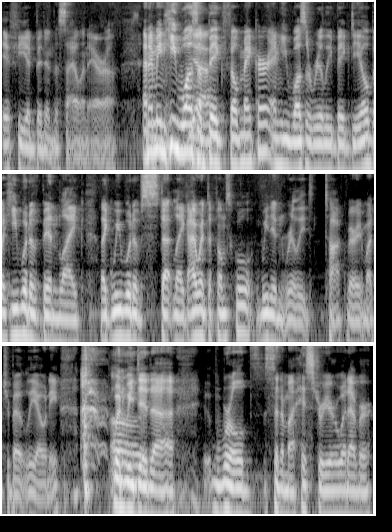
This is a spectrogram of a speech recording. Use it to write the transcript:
if he had been in the silent era. And I mean, he was Yeah. a big filmmaker, and he was a really big deal. But he would have been like, like we would have stu- like I went to film school. We didn't really talk very much about Leone when we Oh. did uh, world cinema history or whatever.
